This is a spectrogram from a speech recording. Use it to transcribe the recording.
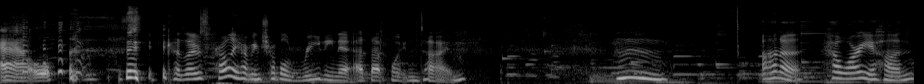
Al. Because I was probably having trouble reading it at that point in time. Hmm. Anna, how are you, hun?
